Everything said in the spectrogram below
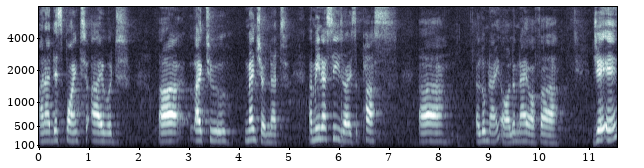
And at this point, I would uh, like to mention that Ameena Caesar is a past uh, alumni or alumni of uh, JA.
